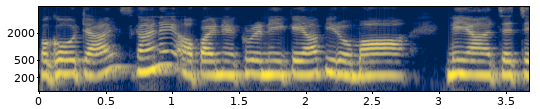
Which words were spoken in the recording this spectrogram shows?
ပဲခူးတိုင်း၊စကိုင်းတိုင်းအောက်ပိုင်းနဲ့ကရနီကရားပြည်တို့မှာနေရာကျကျ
